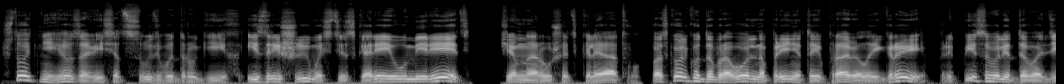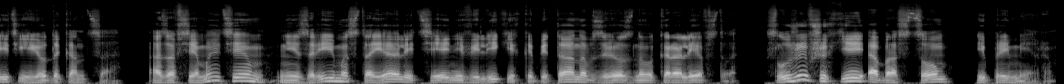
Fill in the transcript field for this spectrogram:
что от нее зависят судьбы других, из решимости скорее умереть, чем нарушить клятву, поскольку добровольно принятые правила игры предписывали доводить ее до конца. А за всем этим незримо стояли тени великих капитанов Звездного Королевства, служивших ей образцом и примером.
